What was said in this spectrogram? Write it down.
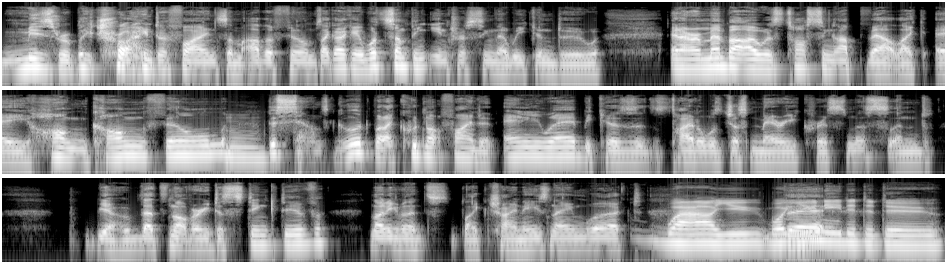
miserably trying to find some other films. Like, okay, what's something interesting that we can do? And I remember I was tossing up about like a Hong Kong film Mm. this sounds good, but I could not find it anywhere because its title was just Merry Christmas, and you know that's not very distinctive. Not even its like Chinese name worked. Wow, you what you needed to do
